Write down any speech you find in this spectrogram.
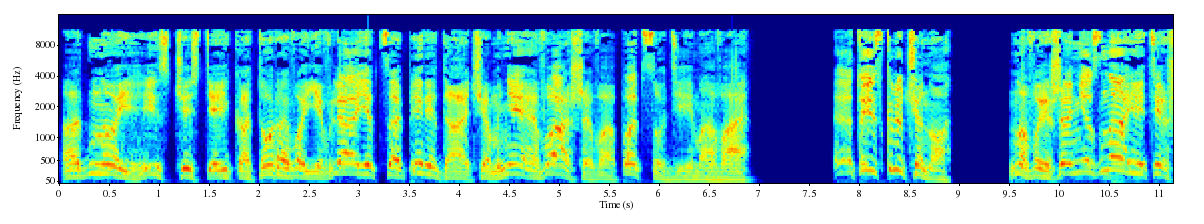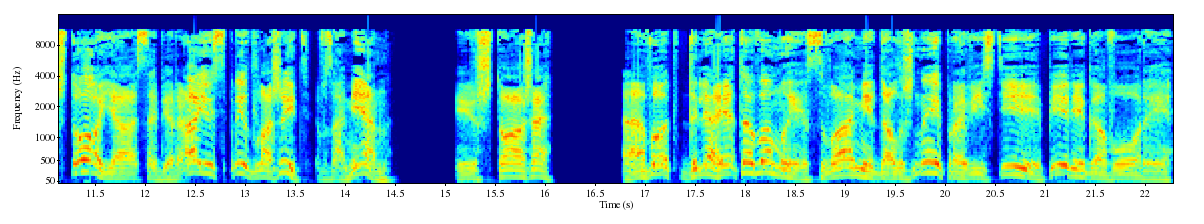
одной из частей которого является передача мне вашего подсудимого. Это исключено. Но вы же не знаете, что я собираюсь предложить взамен. И что же? А вот для этого мы с вами должны провести переговоры.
